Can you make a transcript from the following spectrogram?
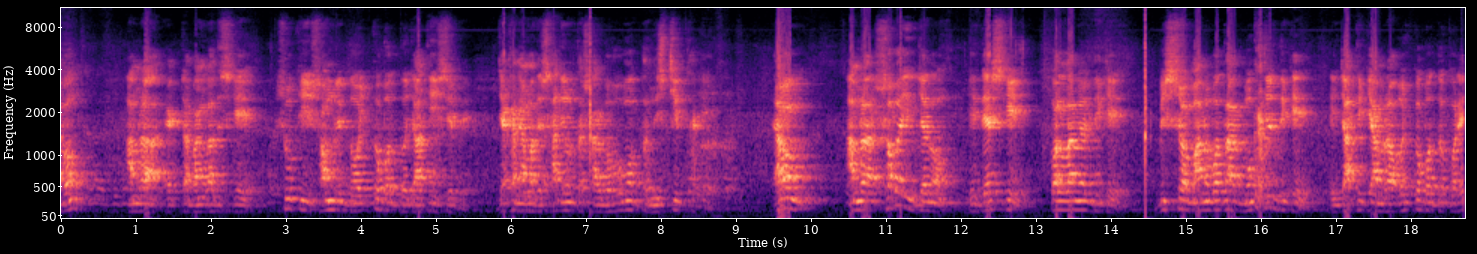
এবং আমরা একটা বাংলাদেশকে সুখী, সমৃদ্ধ, ঐক্যবদ্ধ জাতি হিসেবে যেখানে আমাদের স্বাধীনতা সার্বভৌমত্ব নিশ্চিত থাকে, এবং আমরা সবাই যেন এই দেশকে, কল্যাণের দিকে, বিশ্ব মানবতার মুক্তির দিকে এই জাতিকে আমরা ঐক্যবদ্ধ করে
